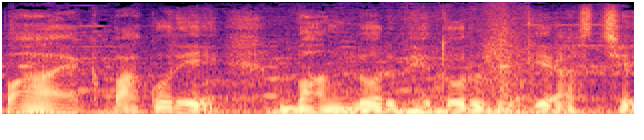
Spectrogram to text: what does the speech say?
পা এক পা করে বাংলোর ভেতর ঢুকে আসছে।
